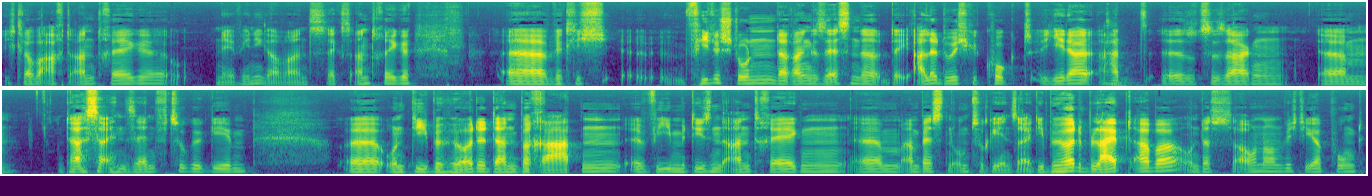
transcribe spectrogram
ich glaube, acht Anträge, nee, weniger waren es, sechs Anträge, äh, wirklich äh, viele Stunden daran gesessen, da, da, alle durchgeguckt. Jeder hat äh, sozusagen ähm, da seinen Senf zugegeben äh, und die Behörde dann beraten, äh, wie mit diesen Anträgen ähm, am besten umzugehen sei. Die Behörde bleibt aber, und das ist auch noch ein wichtiger Punkt,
